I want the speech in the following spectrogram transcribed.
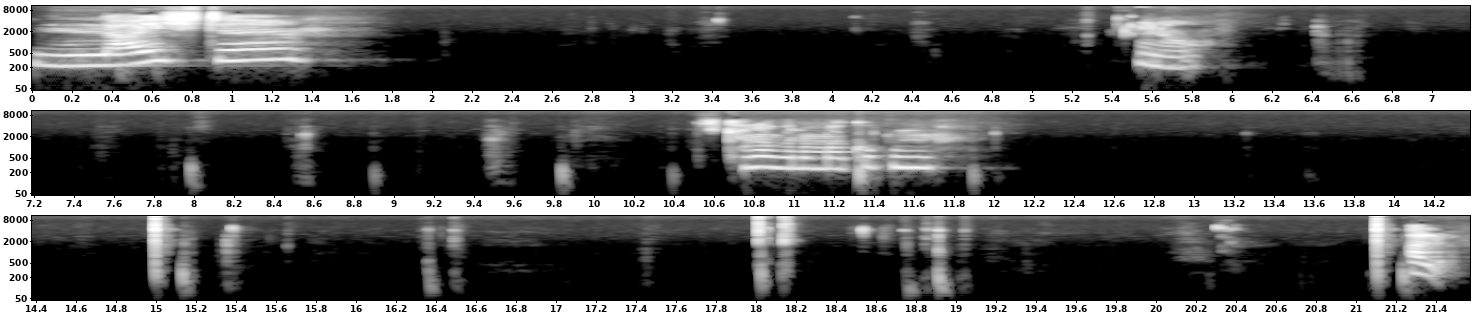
leichte. Genau. Ich kann aber noch mal gucken. Alle.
